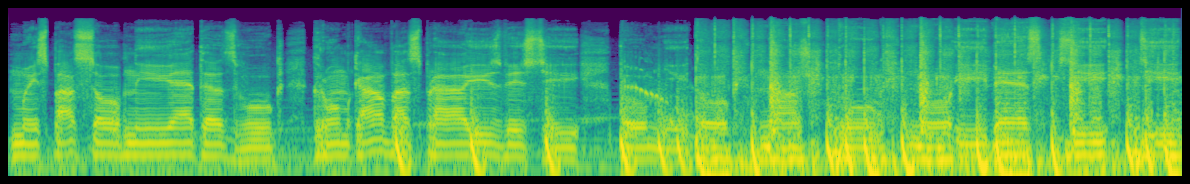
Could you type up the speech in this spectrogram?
Мы способны этот звук громко воспроизвести. Помни, друг наш друг, но и без сети.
